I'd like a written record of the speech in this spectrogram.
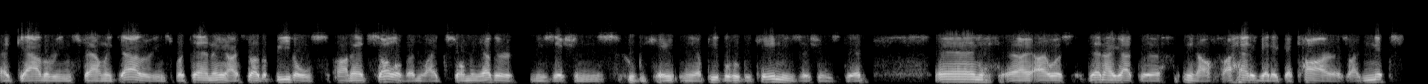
at gatherings, family gatherings. But then, you know, I saw the Beatles on Ed Sullivan, like so many other musicians who became, you know, people who became musicians did and I, I was then I got the you know I had to get a guitar as I nixed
